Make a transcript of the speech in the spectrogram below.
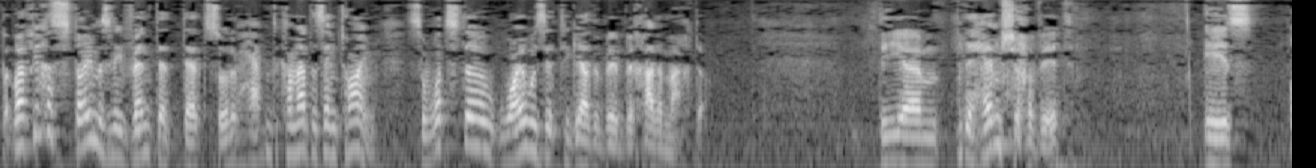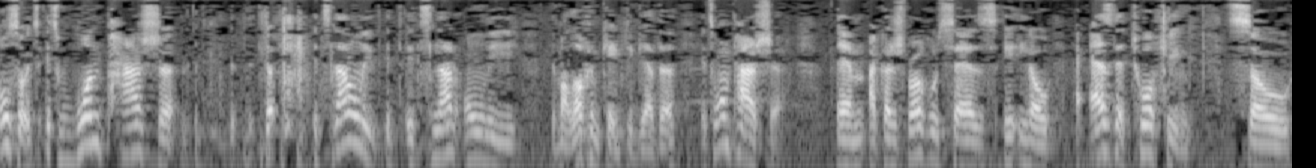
But Vaficha Stoim is an event that, that sort of happened to come out at the same time. So what's the, why was it together Bechada Machta? The, um, the hemshech of it is also, it's, it's one parsha. It's not only, it, it's not only the Malachim came together. It's one parsha. Um, Akadosh Baruch Hu says, you know, as they're talking, so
